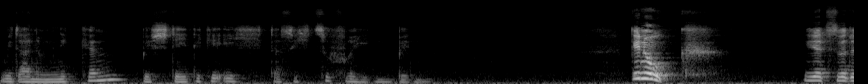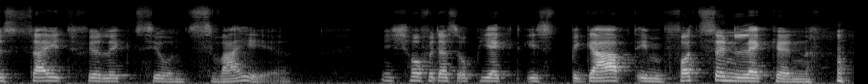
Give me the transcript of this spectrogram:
Mit einem Nicken bestätige ich, dass ich zufrieden bin. Genug! Jetzt wird es Zeit für Lektion 2. Ich hoffe, das Objekt ist begabt im Fotzenlecken.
